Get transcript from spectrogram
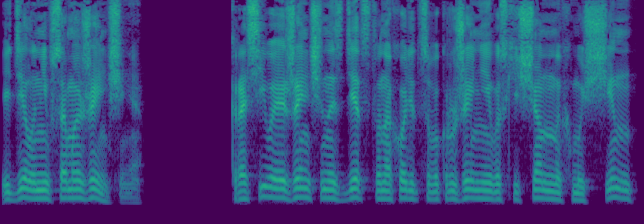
И дело не в самой женщине. Красивая женщина с детства находится в окружении восхищенных мужчин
